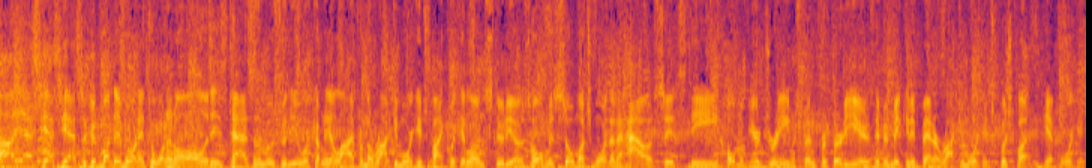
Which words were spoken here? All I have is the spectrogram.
Ah, yes, yes, yes. A good Monday morning to one and all. It is Taz and the Moose with you. We're coming to you live from the Rocket Mortgage by Quicken Loan Studios. Home is so much more than a house. It's the home of your dreams. And for 30 years, they've been making it better. Rocket Mortgage, push button, get mortgage.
